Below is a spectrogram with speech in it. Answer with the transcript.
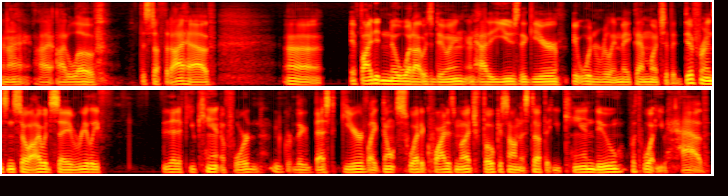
and I, I, I love the stuff that I have. Uh, if I didn't know what I was doing and how to use the gear, it wouldn't really make that much of a difference. And so I would say really that if you can't afford the best gear, like don't sweat it quite as much. Focus on the stuff that you can do with what you have.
